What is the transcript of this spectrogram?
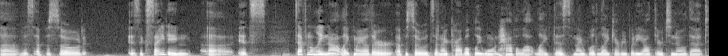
uh, this episode is exciting. Uh, it's definitely not like my other episodes, and I probably won't have a lot like this. And I would like everybody out there to know that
